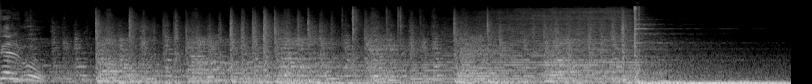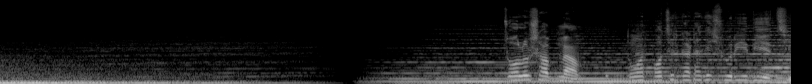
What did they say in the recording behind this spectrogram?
ফেলব। চলো শাবনাম তোমার পথের কাটাকে সরিয়ে দিয়েছি।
